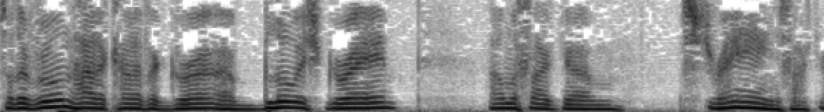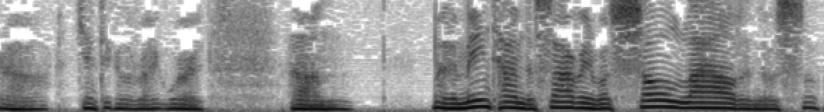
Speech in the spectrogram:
So the room had a kind of a, gray, a bluish gray, almost like um, strange, like uh, can't think of the right word. Um, but in the meantime, the siren was so loud and there was so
